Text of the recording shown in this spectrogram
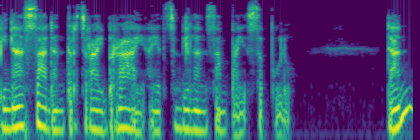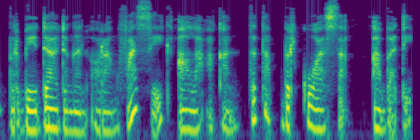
binasa dan tercerai berai ayat 9 sampai 10. Dan berbeda dengan orang fasik, Allah akan tetap berkuasa abadi.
